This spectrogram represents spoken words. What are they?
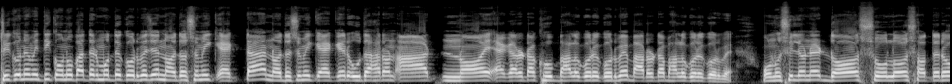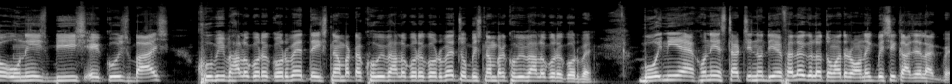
ত্রিকোণমিতিক অনুপাতের মধ্যে করবে যে নয় দশমিক একটা, নয় দশমিক একের উদাহরণ আট, নয়, এগারোটা খুব ভালো করে করবে, বারোটা ভালো করে করবে। অনুশীলনের দশ, ষোলো, সতেরো, উনিশ, বিশ, একুশ, বাইশ খুবই ভালো করে করবে, তেইশ নাম্বারটা খুবই ভালো করে করবে, চব্বিশ নাম্বার খুবই ভালো করে করবে। বই নিয়ে এখনই স্টার চিহ্ন দিয়ে ফেলো, এগুলো তোমাদের অনেক বেশি কাজে লাগবে।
